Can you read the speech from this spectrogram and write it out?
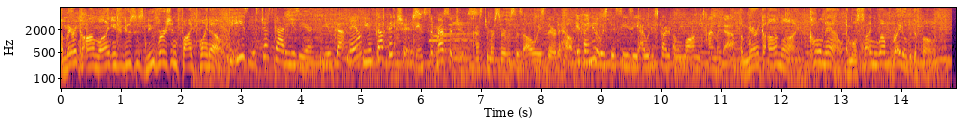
America Online introduces new version 5.0. The easiest just got easier. You've got mail, you've got pictures. Instant messages. Customer service is always there to help. If I knew it was this easy, I would have started a long time ago. America Online. Call now and we'll sign you up right over the phone.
